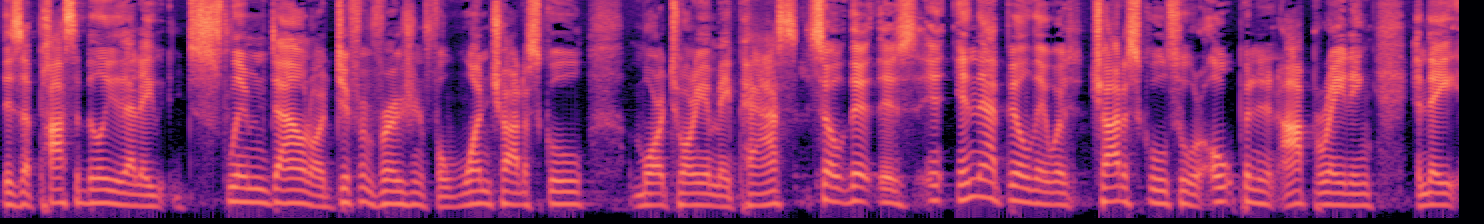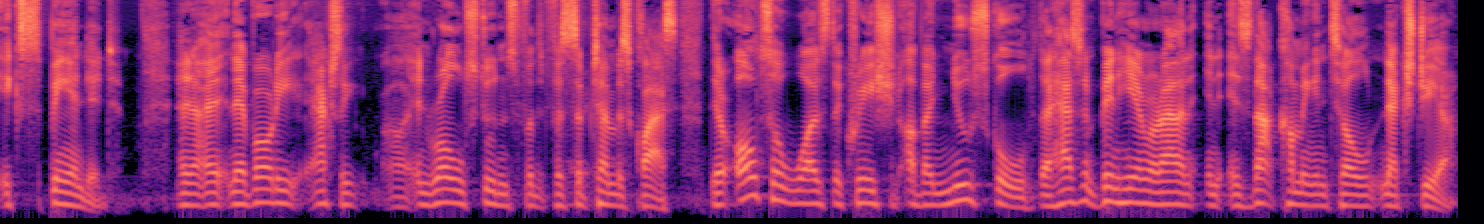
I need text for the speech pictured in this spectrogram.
There's a possibility that a slimmed down or different version for one charter school moratorium may pass. So there, there's in, in that bill there were charter schools who were open and operating, and they expanded and, I, and they've already actually uh, enrolled students for, for September's class. There also was the creation of a new school that hasn't been here in Rhode Island and is not coming until next year.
